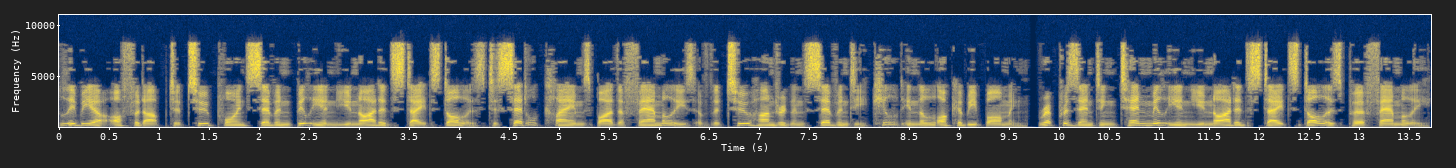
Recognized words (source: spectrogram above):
Libya offered up to 2.7 billion United States dollars to settle claims by the families of the 270 killed in the Lockerbie bombing, representing 10 million United States dollars per family.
